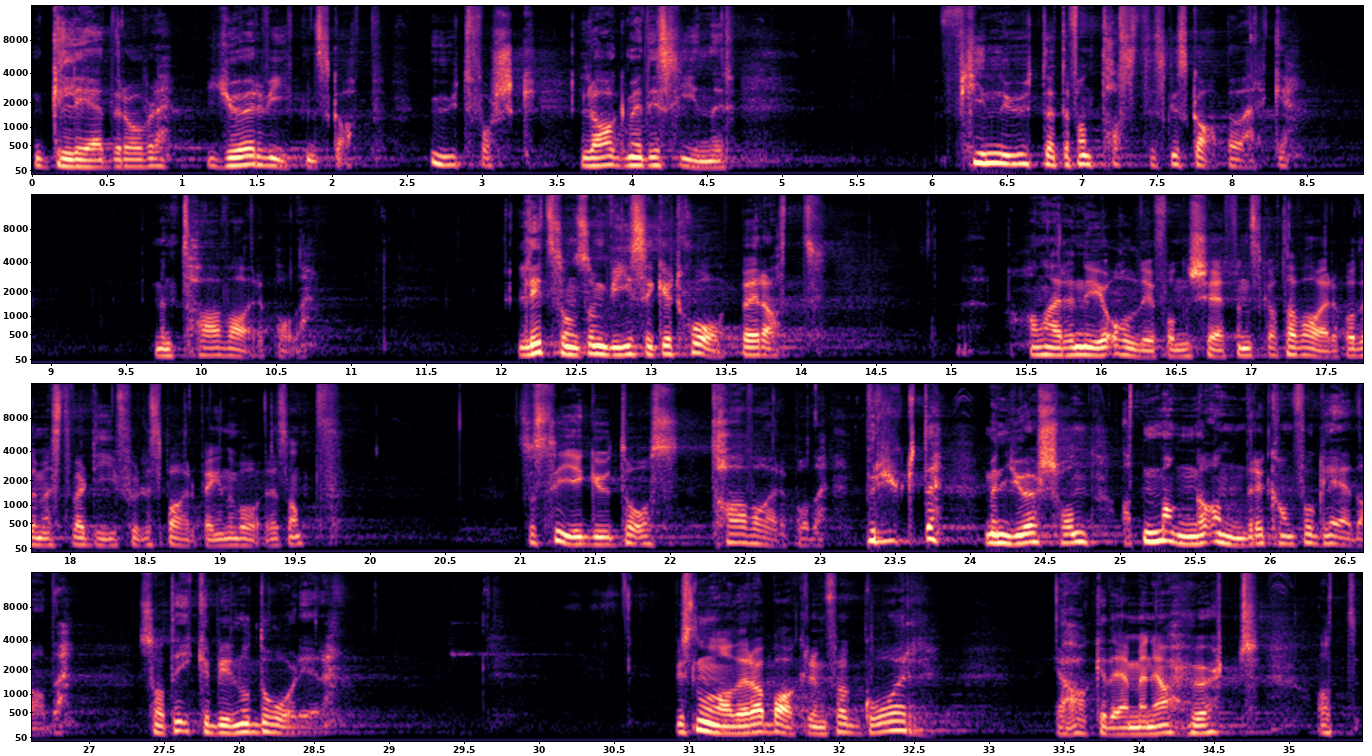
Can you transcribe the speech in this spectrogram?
gled dere over det, gjør vitenskap, utforsk, lag medisiner. Finn ut dette fantastiske skaperverket, men ta vare på det. Litt sånn som vi sikkert håper at han her nye oljefondsjefen skal ta vare på de mest verdifulle sparepengene våre. sant? Så sier Gud til oss, ta vare på det, bruk det, men gjør sånn at mange andre kan få glede av det. Så at det ikke blir noe dårligere. Hvis noen av dere har bakgrunn fra gård Jeg har ikke det, men jeg har hørt at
